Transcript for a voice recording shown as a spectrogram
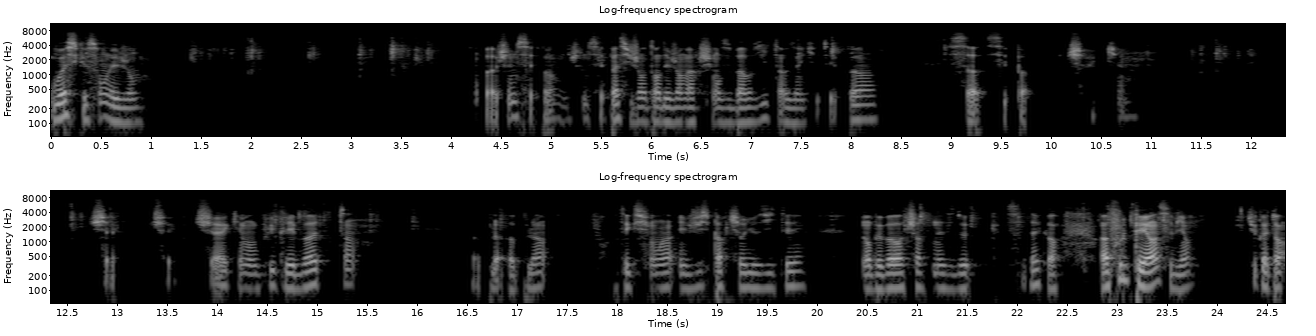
Où est-ce que sont les gens? Bah, Je ne sais pas. Je ne sais pas si j'entends des gens marcher. On se barre vite, hein, vous inquiétez pas. Ça, c'est pas. Check. Check, check, check. Il manque plus que les bottes. Hop là, hop là. Protection 1. Et juste par curiosité. Non, on peut pas avoir de sharpness 2. D'accord. Un full P1, c'est bien. Tu attends.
